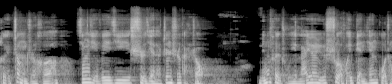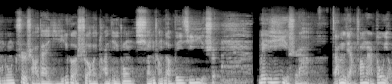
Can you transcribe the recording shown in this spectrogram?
对政治和经济危机世界的真实感受。民粹主义来源于社会变迁过程中至少在一个社会团体中形成的危机意识。危机意识啊，咱们两方面都有。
